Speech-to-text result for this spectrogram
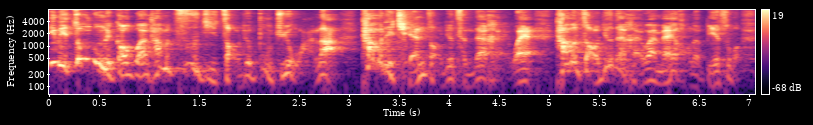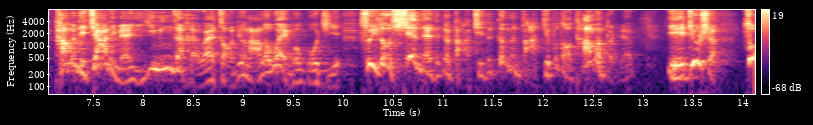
因为中共的高官他们自己早就布局完了，他们的钱早就存在海外，他们早就在海外买好了别墅，他们。的家里面移民在海外，早就拿了外国国籍，所以说现在这个打击的根本打击不到他们本人，也就是中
